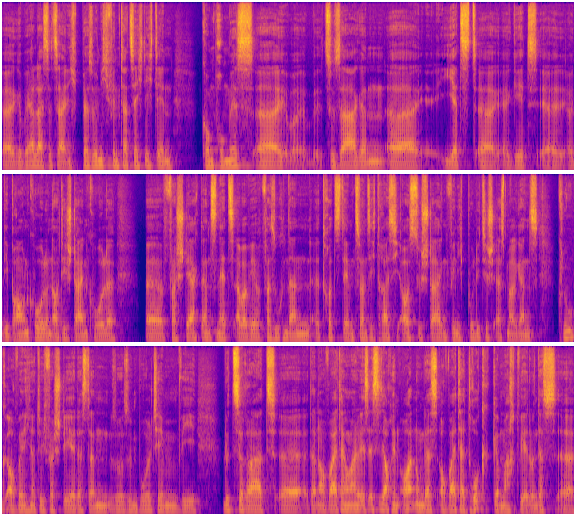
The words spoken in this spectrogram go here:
äh, gewährleistet sein. Ich persönlich finde tatsächlich den Kompromiss äh, zu sagen, äh, jetzt äh, geht äh, die Braunkohle und auch die Steinkohle äh, verstärkt ans Netz, aber wir versuchen dann äh, trotzdem 2030 auszusteigen, finde ich politisch erstmal ganz klug, auch wenn ich natürlich verstehe, dass dann so Symbolthemen wie Lützerath äh, dann auch weitergemacht werden. Es ist ja auch in Ordnung, dass auch weiter Druck gemacht wird und dass, äh,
